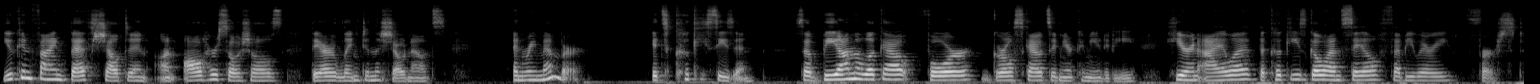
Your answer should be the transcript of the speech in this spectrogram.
You can find Beth Shelton on all her socials, they are linked in the show notes. And remember, it's cookie season, so be on the lookout for Girl Scouts in your community. Here in Iowa, the cookies go on sale February 1st.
